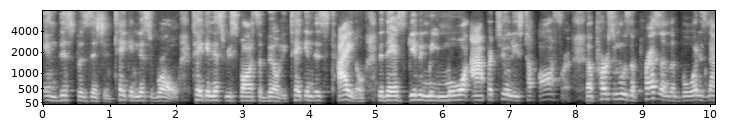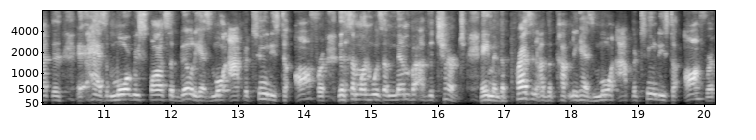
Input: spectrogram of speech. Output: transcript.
in this position, taking this role, taking this responsibility, taking this title, that there's giving me more opportunities to offer. A person who's the president of the board is not the has more responsibility responsibility, has more opportunities to offer than someone who is a member of the church. Amen. The president of the company has more opportunities to offer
